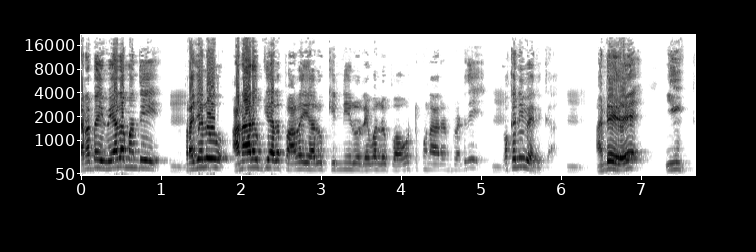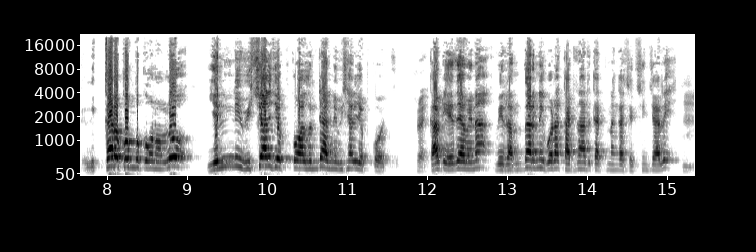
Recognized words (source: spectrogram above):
ఎనభై వేల మంది ప్రజలు అనారోగ్యాలు పాలయ్యారు కిడ్నీలు లివర్లు పోగొట్టుకున్నారు అనేటువంటిది ఉమ్, ఒక నివేదిక. అంటే ఈ లిక్కర కుంభకోణంలో ఎన్ని విషయాలు చెప్పుకోవాల్సి ఉంటే అన్ని విషయాలు చెప్పుకోవచ్చు. కాబట్టి ఏదేమైనా వీరందరినీ కూడా కఠినాతి కఠినంగా శిక్షించాలి. ఉమ్,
